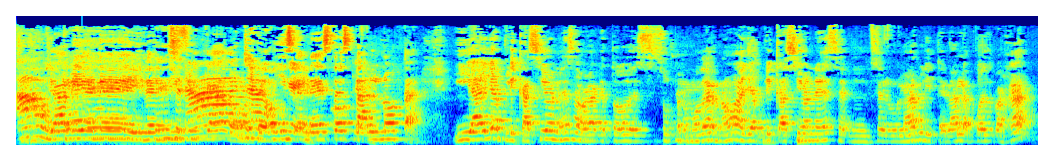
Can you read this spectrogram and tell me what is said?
Ah, ya viene dicen, identificado. ah, ya, te ok, dicen, esta es tal nota. Y hay aplicaciones, ahora que todo es súper moderno, hay aplicaciones en el celular, literal, la puedes bajar.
